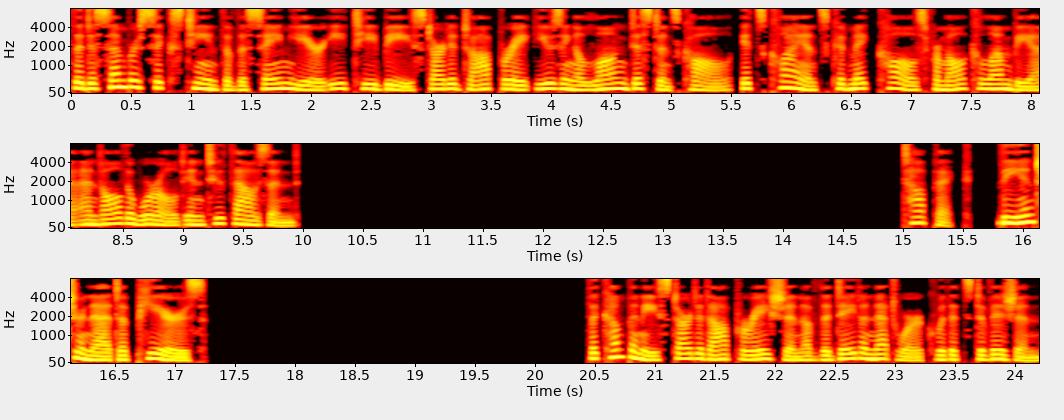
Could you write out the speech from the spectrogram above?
The December 16 of the same year ETB started to operate using a long-distance call, its clients could make calls from all Colombia and all the world in 2000. The Internet appears The company started operation of the data network with its division,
